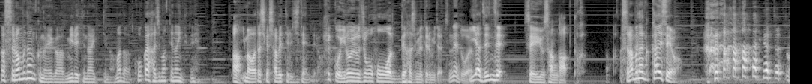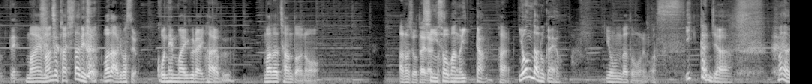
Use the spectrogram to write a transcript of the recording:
あスラムダンクの映画見れてないっていうのはまだ公開始まってないんでね。あ。今私が喋ってる時点では。結構いろいろ情報は出始めてるみたいですね、どうやら。いや全然。声優さんが、とか。なんか。スラムダンク返せよ。いや、ちょっと待って。前漫画貸したでしょ。まだありますよ。5年前ぐらいに多分、まだちゃんとあの、あの状態で。新装版の1巻はい。読んだのかよ読んだと思います。1巻じゃまだ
